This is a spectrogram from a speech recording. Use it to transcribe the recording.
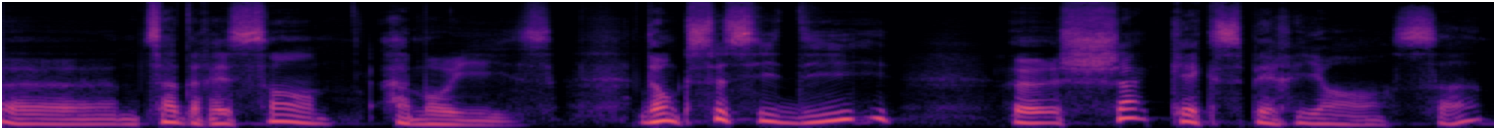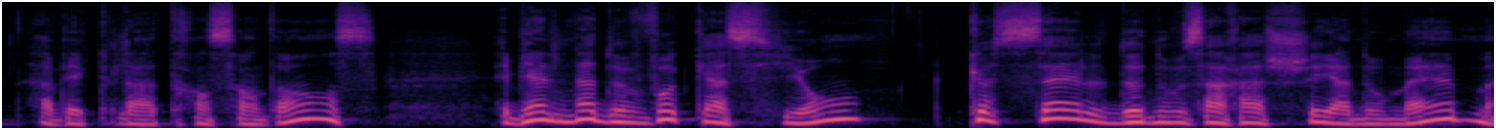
euh, s'adressant à Moïse. Donc, ceci dit, euh, chaque expérience hein, avec la transcendance, eh bien, elle n'a de vocation que celle de nous arracher à nous-mêmes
